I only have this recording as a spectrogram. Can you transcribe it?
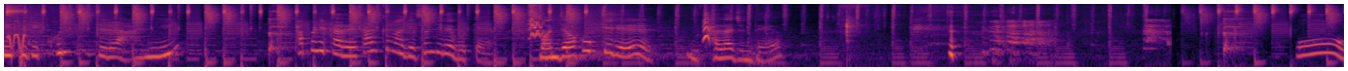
니들이 콘치즈를 아니? 파프리카를 깔끔하게 손질해 볼게요. 먼저 꼭지를 잘라준대요. 오,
